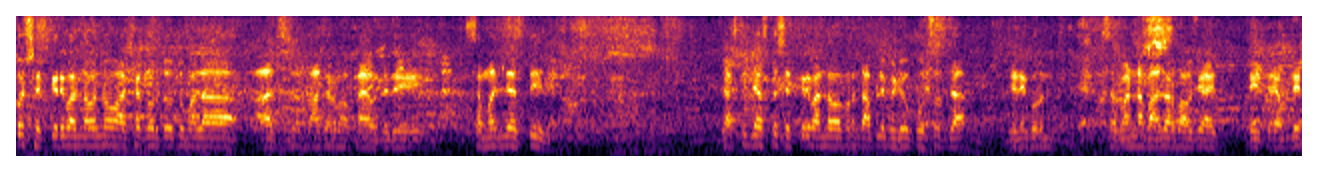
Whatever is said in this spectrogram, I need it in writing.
तो शेतकरी बांधवांनो आशा करतो तुम्हाला आज बाजारभाव काय होते ते समजले असतील. जास्तीत जास्त शेतकरी बांधवापर्यंत आपले व्हिडिओ पोचत जा जेणेकरून सर्वांना बाजारभाव जे आहेत ते ते अपडेट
